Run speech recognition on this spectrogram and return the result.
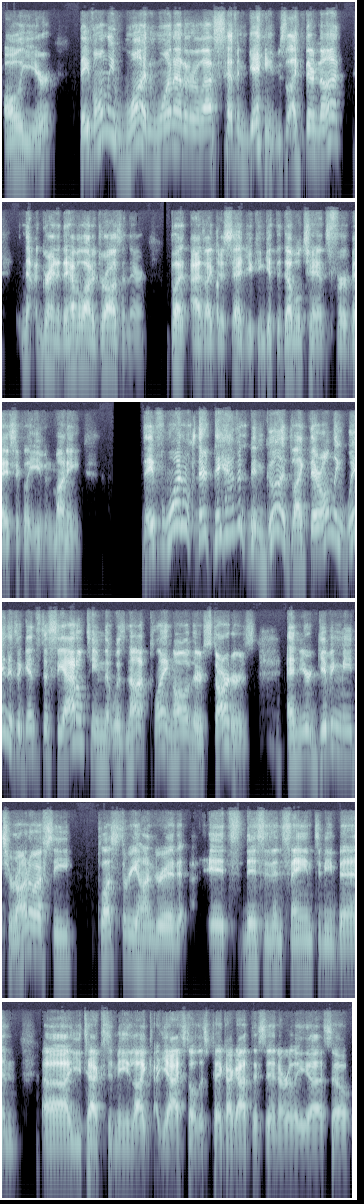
all year. They've only won one out of their last seven games. Like they're not, now, granted, they have a lot of draws in there, but as I just said, you can get the double chance for basically even money. They've won, they haven't been good. Like their only win is against a Seattle team that was not playing all of their starters. And you're giving me Toronto FC plus 300 it's this is insane to me, Ben. Uh, you texted me like, yeah, I stole this pick. I got this in early, uh, so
